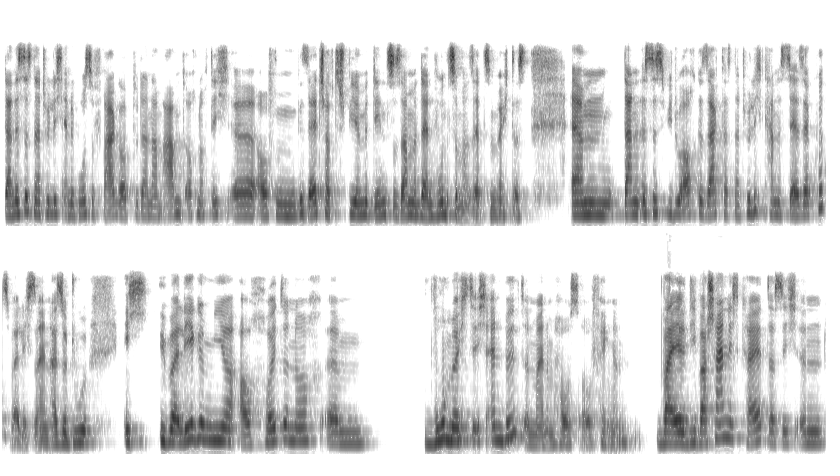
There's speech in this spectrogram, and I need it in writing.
Dann ist es natürlich eine große Frage, ob du dann am Abend auch noch dich äh, auf ein Gesellschaftsspiel mit denen zusammen in dein Wohnzimmer setzen möchtest. Ähm, dann ist es, wie du auch gesagt hast, natürlich kann es sehr, sehr kurzweilig sein. Also du, ich überlege mir auch heute noch, ähm, wo möchte ich ein Bild in meinem Haus aufhängen? Weil die Wahrscheinlichkeit, dass ich in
